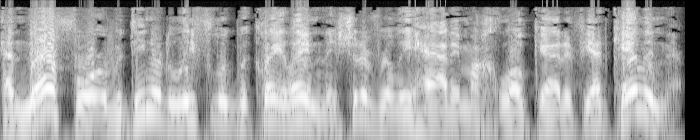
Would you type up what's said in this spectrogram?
and therefore, Vadinu Deliflug B'Kleilim, they should have really had a machloket if you had Kalim there.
